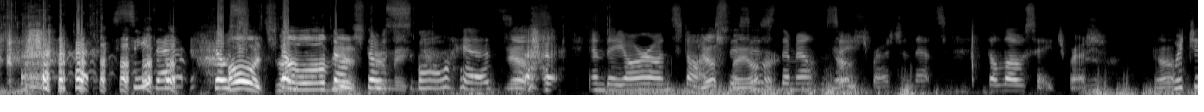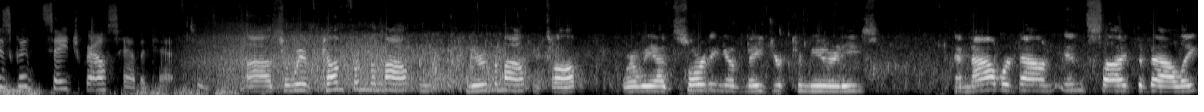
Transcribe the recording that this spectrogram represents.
See that? Those, oh, it's now obvious those, to me. small heads. Yeah. and they are on stalks. Yes, this they is the mountain Yes. sagebrush, and that's the low sagebrush, Yeah. which is good sage grouse habitat too. Uh, so we've come from the mountain, near the mountaintop, where we had sorting of major communities. And now we're down inside the valley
